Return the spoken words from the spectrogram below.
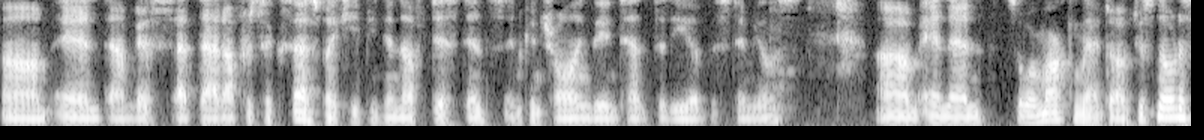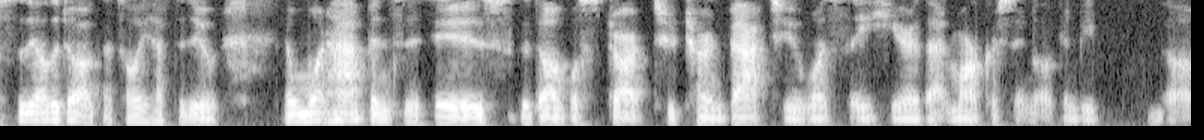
Um, and I'm going to set that up for success by keeping enough distance and controlling the intensity of the stimulus. Um, and then so we're marking that dog. Just notice the other dog. That's all you have to do. And what happens is the dog will start to turn back to you once they hear that marker signal. It can be uh,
